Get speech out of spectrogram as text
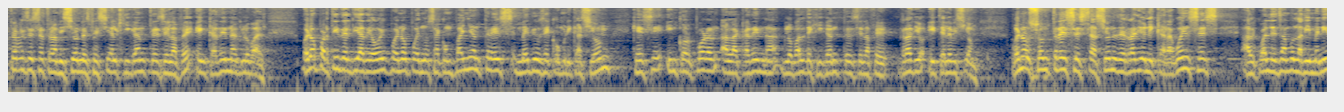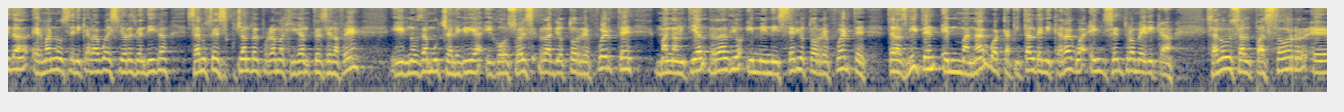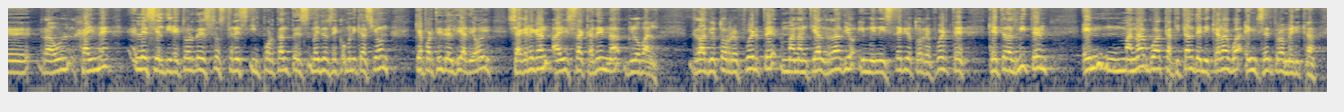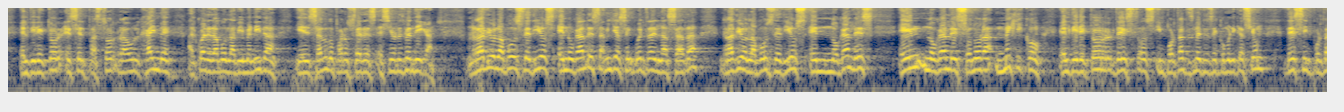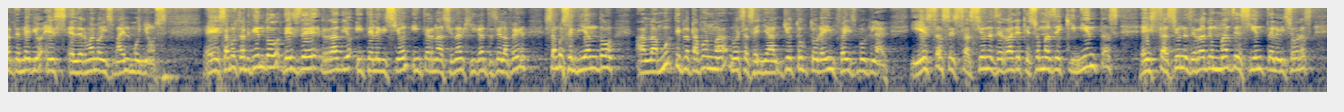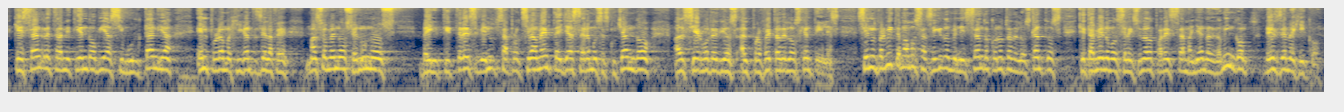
A través de esta transmisión especial Gigantes de la Fe en cadena global. Bueno, a partir del día de hoy, bueno, pues nos acompañan tres medios de comunicación que se incorporan a la cadena global de Gigantes de la Fe, radio y televisión. Bueno, son tres estaciones de radio nicaragüenses al cual les damos la bienvenida. Hermanos de Nicaragua, el Señor les bendiga. Están ustedes escuchando el programa Gigantes de la Fe y nos da mucha alegría y gozo. Es Radio Torre Fuerte, Manantial Radio y Ministerio Torre Fuerte. Transmiten en Managua, capital de Nicaragua, en Centroamérica. Saludos al pastor eh, Raúl Jaime. Él es el director de estos tres importantes medios de comunicación que a partir del día de hoy se agregan a esta cadena global. Radio Torre Fuerte, Manantial Radio y Ministerio Torre Fuerte, que transmiten en Managua, capital de Nicaragua, en Centroamérica. El director es el pastor Raúl Jaime, al cual le damos la bienvenida y el saludo para ustedes. El Señor les bendiga. Radio La Voz de Dios en Nogales, también ya se encuentra enlazada. Radio La Voz de Dios en Nogales, en Nogales, Sonora, México. El director de estos importantes medios de comunicación, de este importante medio, es el hermano Ismael Muñoz. Eh, estamos transmitiendo desde Radio y Televisión Internacional Gigantes de la Fe. Estamos enviando a la multiplataforma nuestra señal, YouTube, TuneIn, Facebook Live. Y estas estaciones de radio, que son más de 500 estaciones de radio, más de 100 televisoras, que están retransmitiendo vía simultánea el programa Gigantes de la Fe. Más o menos en unos 23 minutos aproximadamente ya estaremos escuchando al siervo de Dios, al profeta de los gentiles. Si nos permite, vamos a seguirnos ministrando con otro de los cantos que también hemos seleccionado para esta mañana de domingo desde México.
